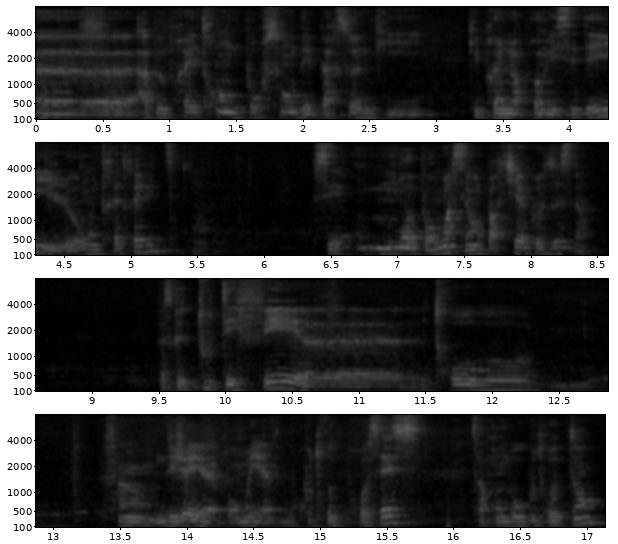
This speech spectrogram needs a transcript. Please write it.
euh, à peu près 30% des personnes qui, qui, prennent leur premier CDI, ils l'auront très très vite. Moi, pour moi, c'est en partie à cause de ça parce que tout est fait euh, trop. Enfin, déjà, pour moi, il y a beaucoup trop de process, ça prend beaucoup trop de temps.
